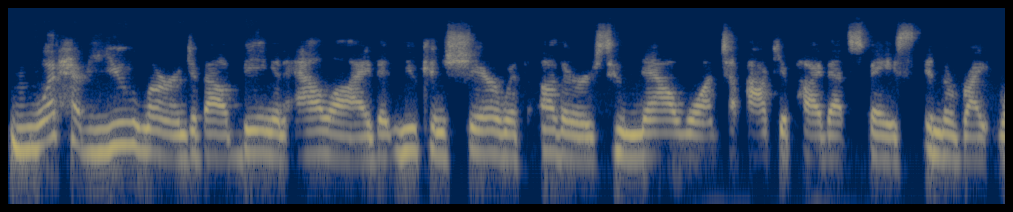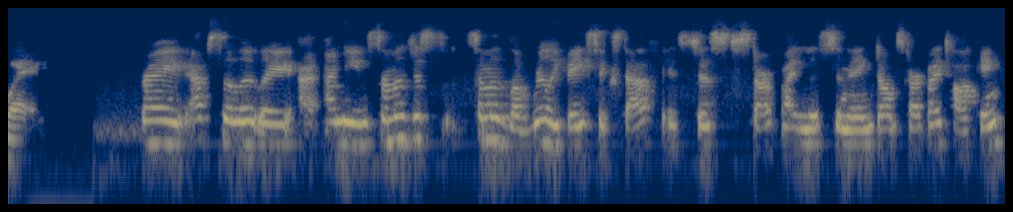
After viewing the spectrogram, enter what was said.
what have you learned about being an ally that you can share with others who now want to occupy that space in the right way? Right, absolutely. I, I, mean, some of just some of the really basic stuff is just start by listening. Don't start by talking.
